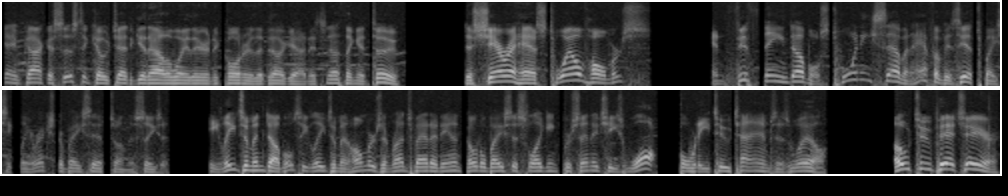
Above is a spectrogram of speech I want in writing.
Gamecock assistant coach had to get out of the way there in the corner of the dugout. It's nothing at two. DiChiara has 12 homers and 15 doubles, 27. Half of his hits basically are extra base hits on the season. He leads them in doubles. He leads them in homers and runs batted in. Total bases slugging percentage. He's walked 42 times as well. 0-2 pitch here.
